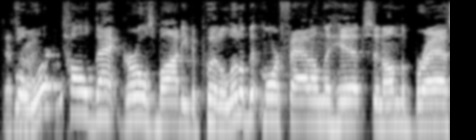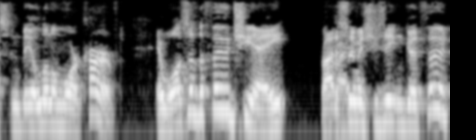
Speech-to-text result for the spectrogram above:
That's well, right. what told that girl's body to put a little bit more fat on the hips and on the breasts and be a little more curved? It wasn't the food she ate, right? Right. Assuming she's eating good food.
